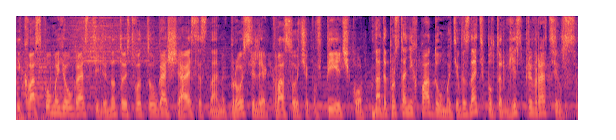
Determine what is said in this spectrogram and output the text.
И кваском ее угостили. Ну, то есть вот угощайся с нами. Бросили квасочек в печку. Надо просто о них подумать. И вы знаете, полтергейст превратился.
